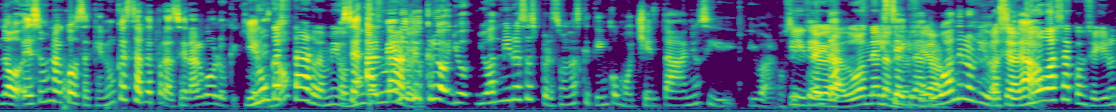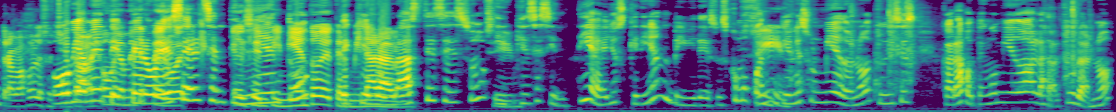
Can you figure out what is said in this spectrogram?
No, es una cosa, que nunca es tarde para hacer algo lo que quieres, nunca ¿no? es tarde, amigos. O sea, al menos tarde. yo creo, yo, yo admiro a esas personas que tienen como 80 años y, y bueno, o Y 70, se gradúan de la y se universidad. gradúan de la O universidad. sea, no vas a conseguir un trabajo a los 80 obviamente, años, pero, es el sentimiento, sentimiento de terminar que algo. lograste eso Sí. y que se sentía. Ellos querían vivir eso. Es como cuando Sí. tienes un miedo, ¿no? Tú dices, carajo, tengo miedo a las alturas, ¿no?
